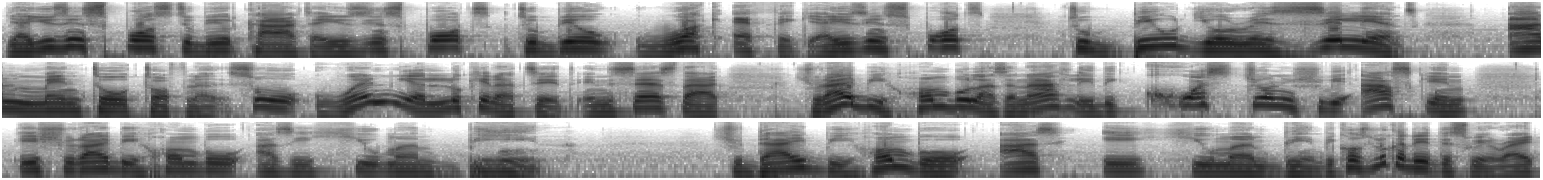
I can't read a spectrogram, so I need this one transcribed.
You're using sports to build character, you're using sports to build work ethic, you're using sports to build your resilience and mental toughness. So, when you're looking at it in the sense that should I be humble as an athlete, the question you should be asking is should I be humble as a human being? Should I be humble as a human being? Because look at it this way, right?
